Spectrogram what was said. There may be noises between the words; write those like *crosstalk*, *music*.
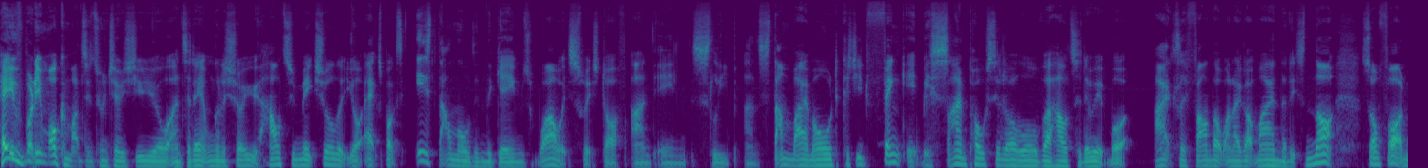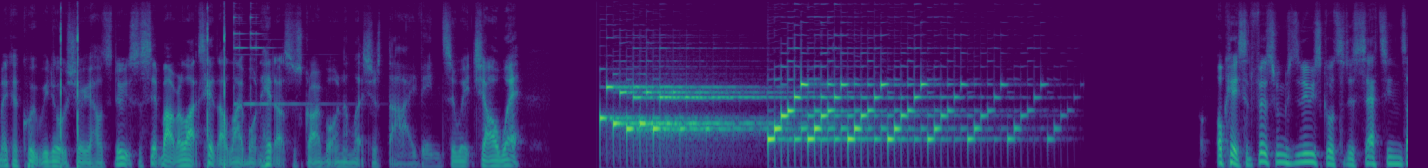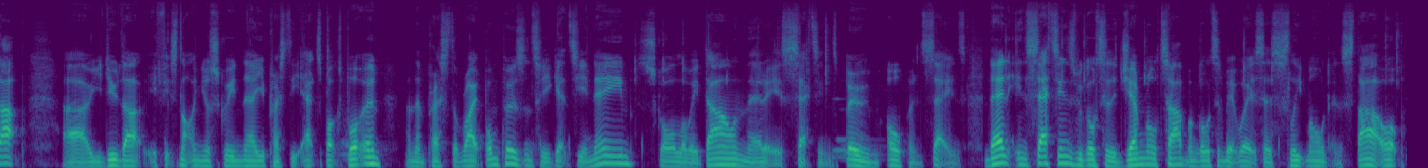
Hey everybody, and welcome back to Twin Cherry Studio, and today I'm going to show you how to make sure that your Xbox is downloading the games while it's switched off and in sleep and standby mode, because you'd think it'd be signposted all over how to do it, but I actually found out when I got mine that it's not, so I thought I'd make a quick video to show you how to do it. So sit back, relax, hit that like button, hit that subscribe button, and let's just dive into it, shall we? Okay, so the first thing we need to do is go to the settings app. Uh, you do that if it's not on your screen there, you press the Xbox button and then press the right bumpers until you get to your name. Scroll all the way down. There it is, settings. Boom, open settings. Then in settings, we go to the general tab and go to the bit where it says sleep mode and startup.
